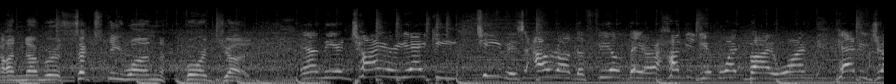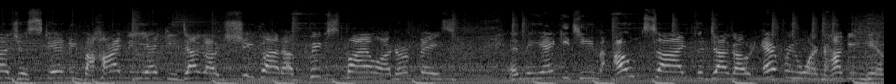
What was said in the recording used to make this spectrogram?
on number 61 for Judge. And the entire Yankee team is out on the field. They are hugging him one by one. Patty Judge is standing behind the Yankee dugout. She got a big smile on her face. and the Yankee team outside the dugout, everyone hugging him.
